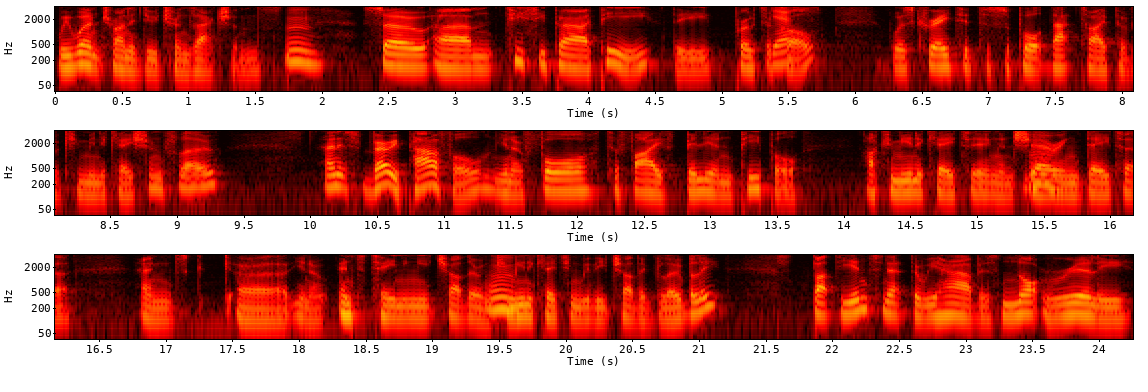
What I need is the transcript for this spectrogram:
We weren't trying to do transactions. Mm. So um, TCP/IP, the protocol, Yes. was created to support that type of a communication flow. And it's very powerful. You know, four to five billion people are communicating and sharing mm. data and, uh, you know, entertaining each other and mm. communicating with each other globally. But the internet that we have is not really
